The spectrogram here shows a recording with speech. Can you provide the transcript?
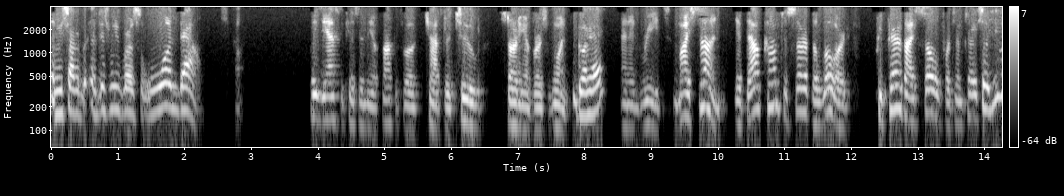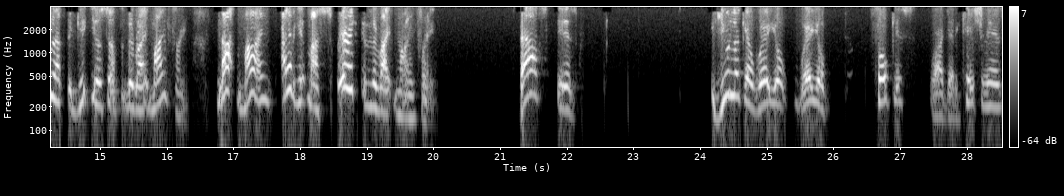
And we start, uh, just read verse 1 down. Ecclesiasticus in the Apocrypha, chapter 2, starting at verse 1. Go ahead. And it reads, My son, if thou come to serve the Lord, prepare thy soul for temptation. So you have to get yourself in the right mind frame. Not mind. I got to get my spirit in the right mind frame. That is, you look at where your where your focus, where our dedication is,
